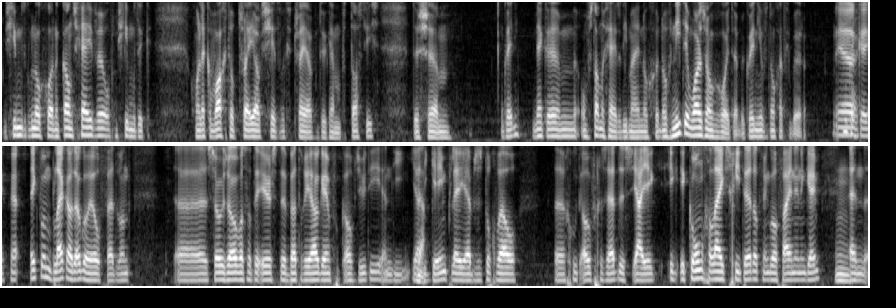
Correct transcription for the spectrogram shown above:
misschien moet ik hem nog gewoon een kans geven. Of misschien moet ik gewoon lekker wachten op Treyarch shit. Want Treyarch natuurlijk helemaal fantastisch. Dus um, ik weet niet. Ik denk um, omstandigheden die mij nog, nog niet in Warzone gegooid hebben. Ik weet niet of het nog gaat gebeuren. Ja, oké. Okay. Ja. Ik vond Blackout ook wel heel vet, want uh, sowieso was dat de eerste Battle Royale game van Call of Duty. En die, ja, ja. die gameplay hebben ze toch wel uh, goed overgezet. Dus ja, ik, ik, ik, kon gelijk schieten. Dat vind ik wel fijn in een game. Mm. En uh,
